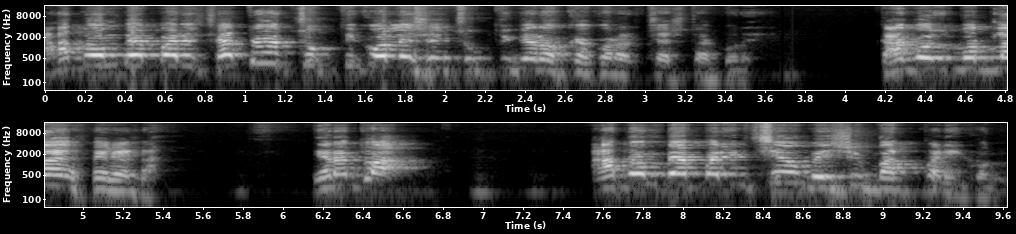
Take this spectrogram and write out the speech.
আদম ব্যাপারের সাথেও চুক্তি করলে সেই চুক্তিকে রক্ষা করার চেষ্টা করে। কাগজ বদলায় ফেলে না। এরা তো আদম ব্যাপারীর চেয়েও বেশি বাটপারি করল।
